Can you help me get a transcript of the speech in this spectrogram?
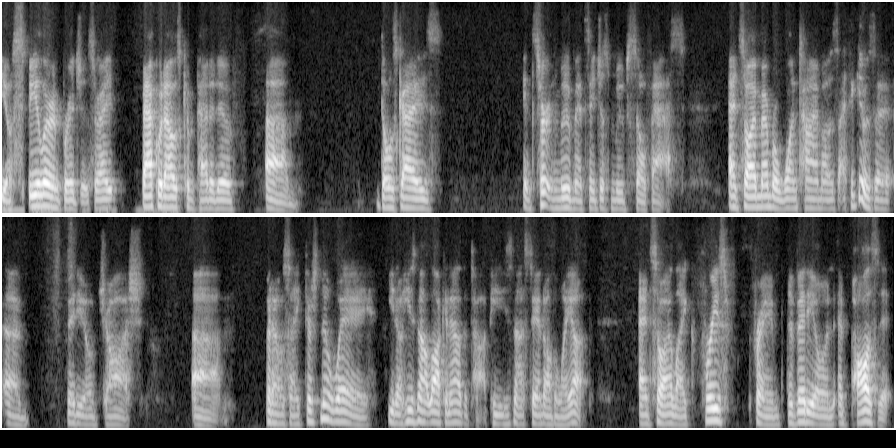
you know, Spealler and Bridges, right? Back when I was competitive, um, those guys in certain movements, they just move so fast. And so I remember one time I was, I think it was a, a video of Josh. Um, but I was like, there's no way, you know, he's not locking out the top. He's not staying all the way up. And so I like freeze framed the video and, and paused it.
